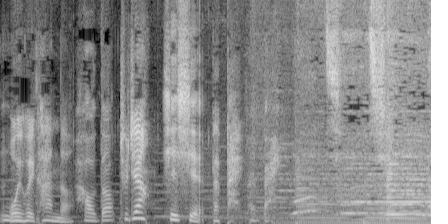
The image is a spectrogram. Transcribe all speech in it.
嗯我也会看的。好的，就这样，谢谢，拜拜。拜拜。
